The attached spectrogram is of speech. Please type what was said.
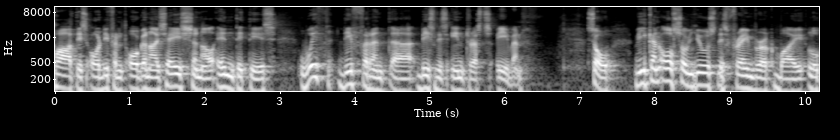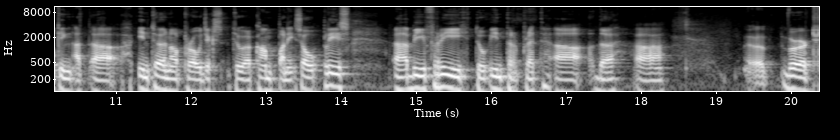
parties or different organizational entities with different uh, business interests even. So we can also use this framework by looking at uh, internal projects to a company. So please uh, be free to interpret uh, the uh, uh, word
